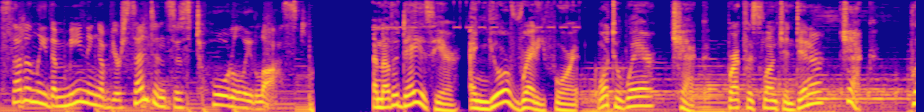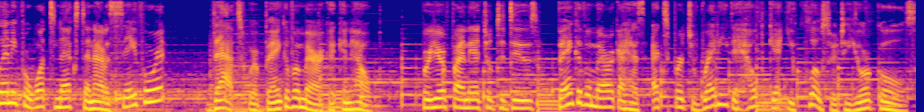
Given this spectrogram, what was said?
suddenly the meaning meaning of your sentence is totally lost. Another day is here, and you're ready for it. What to wear? Check. Breakfast, lunch, and dinner? Check. Planning for what's next and how to save for it? That's where Bank of America can help. For your financial to dos, Bank of America has experts ready to help get you closer to your goals.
